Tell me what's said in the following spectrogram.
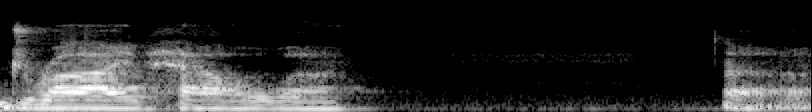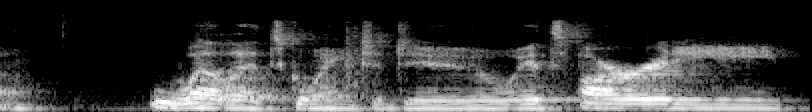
drive how uh, uh, well it's going to do. It's already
